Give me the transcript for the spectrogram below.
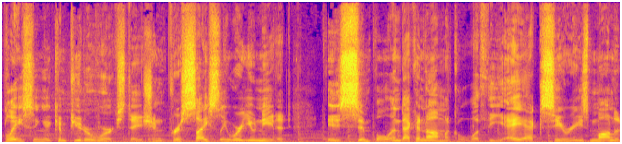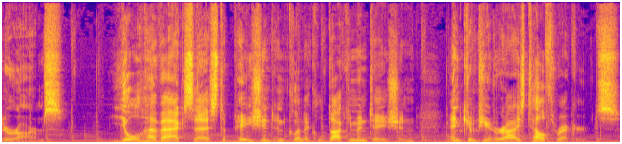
Placing a computer workstation precisely where you need it is simple and economical with the AX series monitor arms. You'll have access to patient and clinical documentation and computerized health records.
